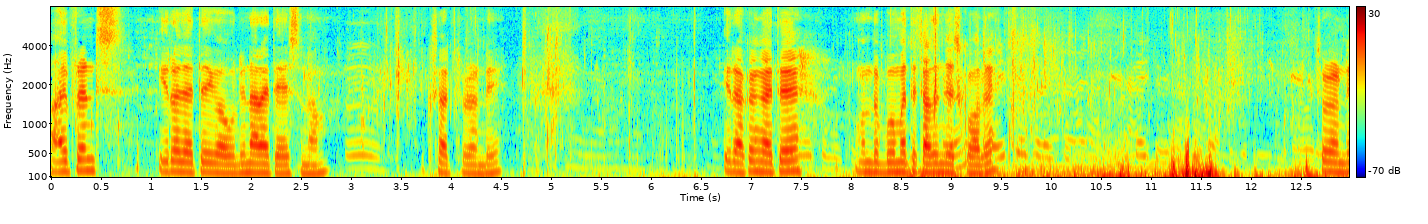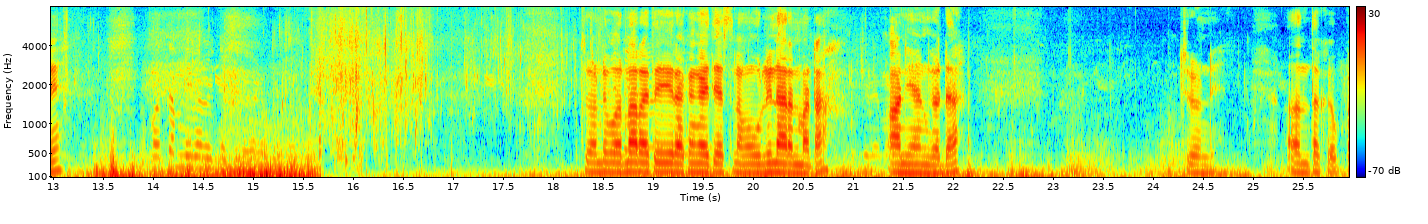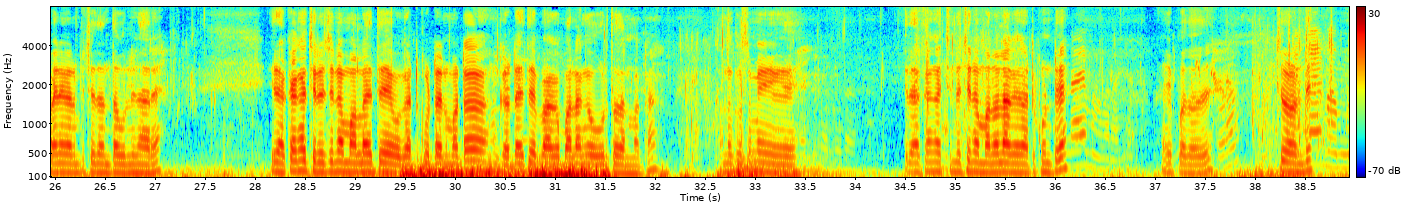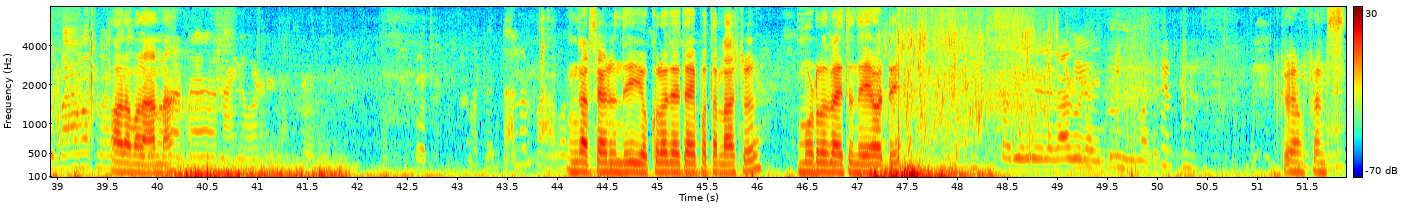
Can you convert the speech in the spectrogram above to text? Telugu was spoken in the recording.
హాయ్ ఫ్రెండ్స్ ఈరోజు అయితే ఇక ఉల్లినార అయితే వేస్తున్నాం ఒకసారి చూడండి. ఈ రకంగా అయితే ముందు భూమి అయితే చదువు చేసుకోవాలి. చూడండి. చూడండి వరనార అయితే ఈ రకంగా అయితే వేస్తున్నాము ఉల్లినార అనమాట ఆనియన్ గడ్డ. చూడండి. అదంతా పైన కనిపించేది అంతా ఉల్లినారే. ఈ రకంగా చిన్న చిన్న మళ్ళీ అయితే కట్టుకుంటాయి అనమాట గడ్డ అయితే బాగా బలంగా ఊరుతుంది అనమాట అందుకోసమే ఈ రకంగా చిన్న చిన్న మల్లలాగా కట్టుకుంటే అయిపోతుంది. చూడండి. ఆడ మా నాన్న. ఇంకా అటు సైడ్ ఉంది. ఈ ఒక్క రోజు అయితే అయిపోతుంది లాస్ట్. మూడు రోజులు అవుతుంది కాబట్టి. చూడండి ఫ్రెండ్స్.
